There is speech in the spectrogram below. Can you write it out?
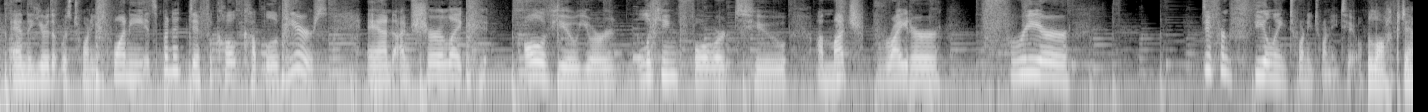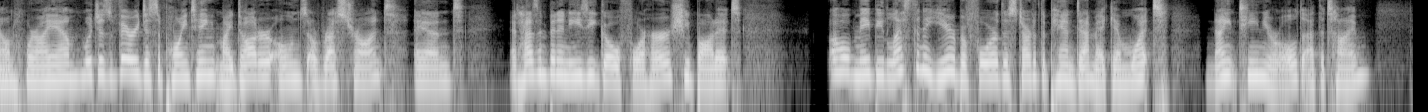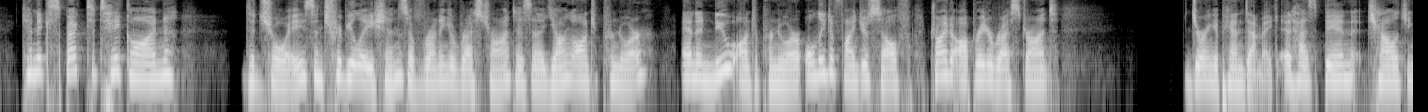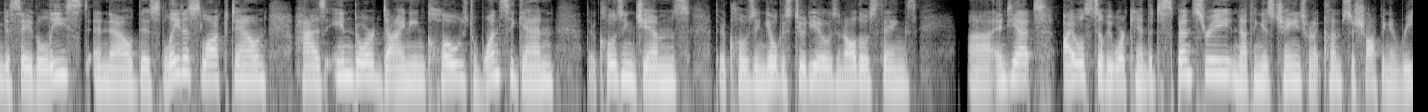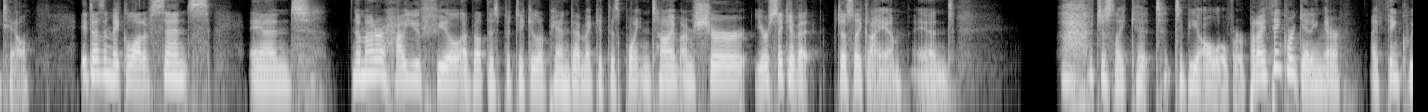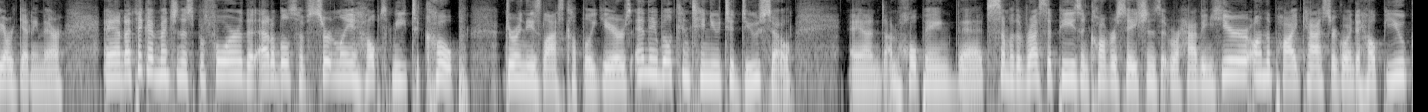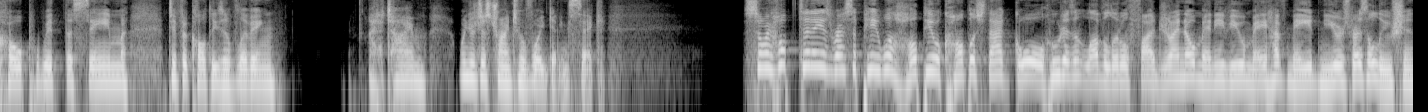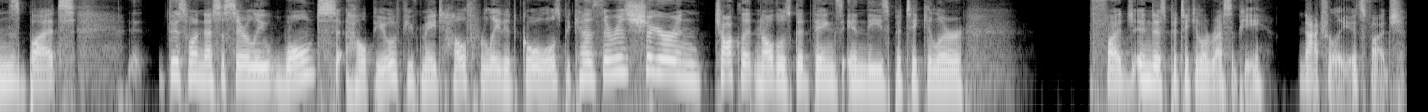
and the year that was 2020. It's been a difficult couple of years. And I'm sure, like all of you, you're looking forward to a much brighter, freer, different feeling 2022 lockdown where I am, which is very disappointing. My daughter owns a restaurant and it hasn't been an easy go for her. She bought it, oh, maybe less than a year before the start of the pandemic. And what 19 year old at the time can expect to take on the joys and tribulations of running a restaurant as a young entrepreneur and a new entrepreneur, only to find yourself trying to operate a restaurant during a pandemic. It has been challenging to say the least. And now, this latest lockdown has indoor dining closed once again. They're closing gyms, they're closing yoga studios, and all those things. Uh, and yet, I will still be working at the dispensary. Nothing has changed when it comes to shopping and retail. It doesn't make a lot of sense. And no matter how you feel about this particular pandemic at this point in time, I'm sure you're sick of it, just like I am. And I would just like it to be all over. But I think we're getting there. I think we are getting there. And I think I've mentioned this before that edibles have certainly helped me to cope during these last couple of years, and they will continue to do so. And I'm hoping that some of the recipes and conversations that we're having here on the podcast are going to help you cope with the same difficulties of living at a time when you're just trying to avoid getting sick. So I hope today's recipe will help you accomplish that goal. Who doesn't love a little fudge? And I know many of you may have made New Year's resolutions, but this one necessarily won't help you if you've made health related goals because there is sugar and chocolate and all those good things in these particular fudge, in this particular recipe. Naturally, it's fudge.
